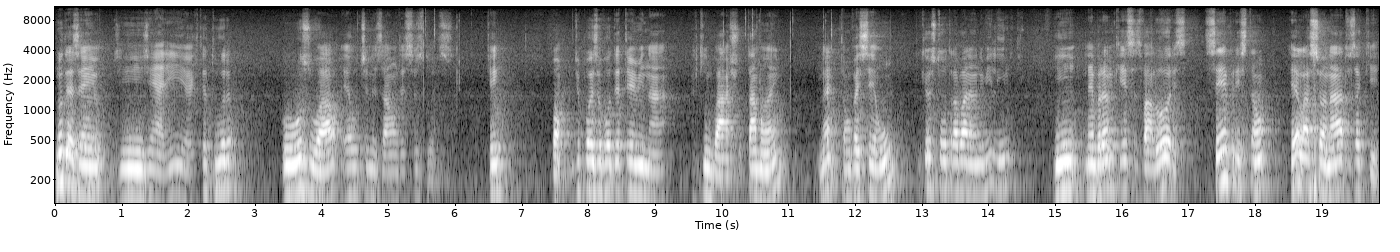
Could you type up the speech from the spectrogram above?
No desenho de engenharia e arquitetura, o usual é utilizar um desses dois, ok? Bom, depois eu vou determinar aqui embaixo o tamanho, né? Então vai ser 1, porque eu estou trabalhando em milímetro. E lembrando que esses valores sempre estão relacionados aqui.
